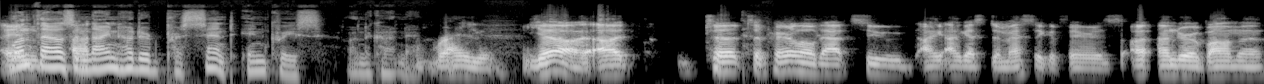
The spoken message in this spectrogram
One thousand nine hundred percent increase on the continent. Right. Yeah. Uh, to to parallel that to I, I guess domestic affairs uh, under Obama,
